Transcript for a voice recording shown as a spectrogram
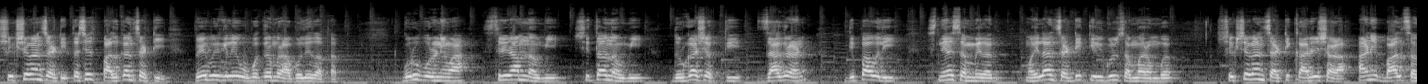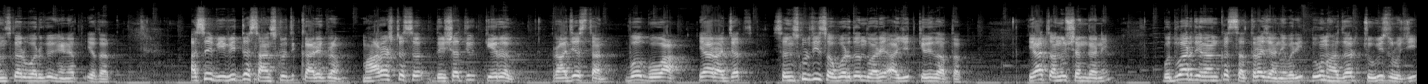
शिक्षकांसाठी तसेच पालकांसाठी वेगवेगळे उपक्रम राबवले जातात. गुरुपौर्णिमा श्रीरामनवमी सीतानवमी दुर्गाशक्ती जागरण दीपावली स्नेहसंमेलन महिलांसाठी तिलगुल समारंभ शिक्षकांसाठी कार्यशाळा आणि बालसंस्कार वर्ग घेण्यात येतात. असे विविध सांस्कृतिक कार्यक्रम महाराष्ट्रसह देशातील केरळ राजस्थान व गोवा या राज्यात संस्कृती संवर्धनद्वारे आयोजित केले जातात. याच अनुषंगाने बुधवार दिनांक सतरा जानेवारी दोन हजार चोवीस रोजी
